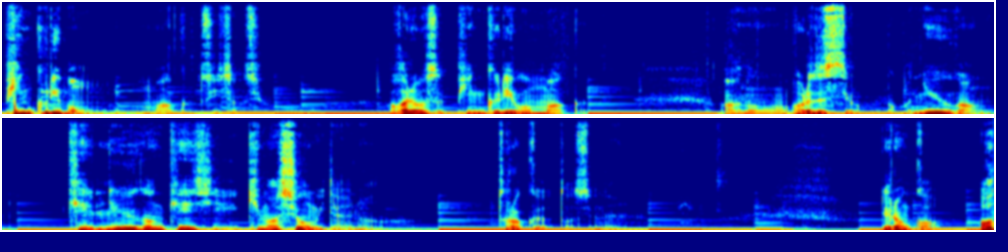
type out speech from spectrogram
ピンクリボンマークついてたんですよ。わかります？ピンクリボンマーク。あの、あれですよ。なんか乳がん、乳がん検診行きましょうみたいなトラックだったんですよね。で、なんか、あっ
